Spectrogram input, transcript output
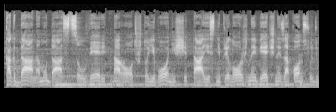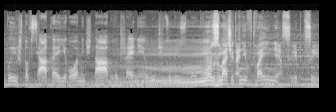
Когда нам удастся уверить народ, что его нищета есть непреложный вечный закон судьбы, что всякая его мечта об улучшении участи преступна... Ну, значит, они вдвойне слепцы.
